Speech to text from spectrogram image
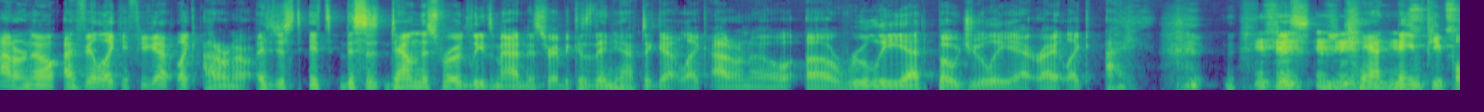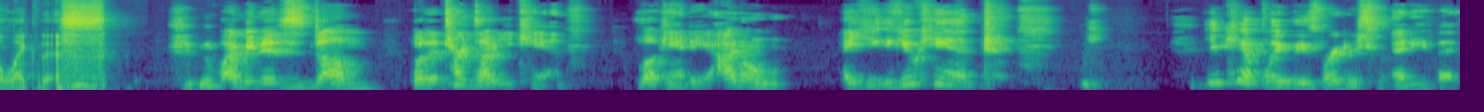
I don't know. I feel like if you get like I don't know, it's just it's this is down this road leads madness, right? Because then you have to get like I don't know, uh, Juliet, Bo Juliet, right? Like I, this you can't name people like this. I mean, it's dumb, but it turns out you can. Look, Andy, I don't. You, you can't. You can't blame these writers for anything.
